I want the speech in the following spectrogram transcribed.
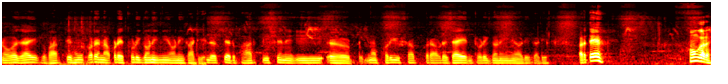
ને હવે જાય કે ભારતી શું કરે ને આપણે થોડી ઘણી ની અણી કાઢીએ. એટલે અત્યારે ભારતી છે ને એ ટૂંકમાં ફર્યું સાફ કરે, આપણે જાય ને થોડી ઘણી ની અણી કાઢીએ. ભારતી શું કરે?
